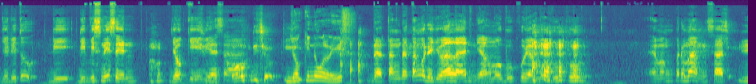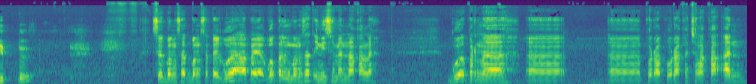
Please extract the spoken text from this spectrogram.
Jadi tuh di di bisnisin joki biasa. oh di joki Joki nulis. Datang-datang udah jualan, yang mau buku, yang mau buku. Emang perbangsat. gitu sebangsat bangsatnya gue apa ya gue paling bangsat ini sih main nakalnya gue pernah eh, eh, pura-pura kecelakaan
